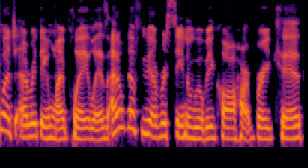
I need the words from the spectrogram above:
much everything on my playlist. I don't know if you've ever seen a movie called Heartbreak Kid.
